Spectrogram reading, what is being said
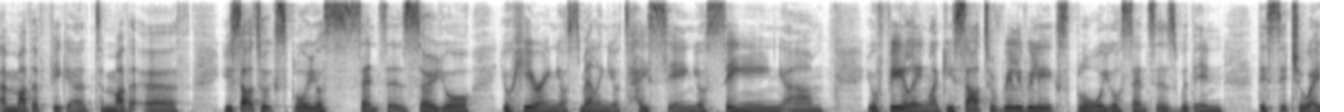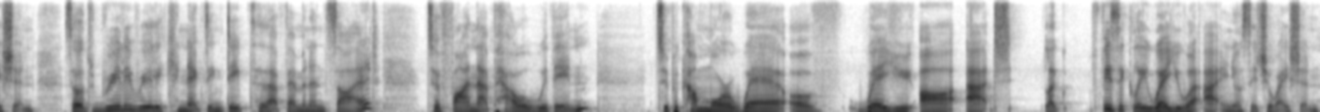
a mother figure, to Mother Earth. You start to explore your senses, so your your hearing, your smelling, your tasting, your seeing, um, your feeling. Like you start to really, really explore your senses within this situation. So it's really, really connecting deep to that feminine side to find that power within, to become more aware of where you are at, like physically where you are at in your situation.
